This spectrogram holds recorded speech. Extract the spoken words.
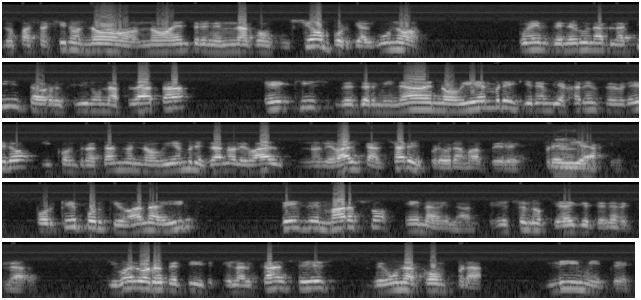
los pasajeros no, no entren en una confusión, porque algunos pueden tener una platita o recibir una plata X determinada en noviembre y quieren viajar en febrero y contratando en noviembre ya no le va, no le va a alcanzar el programa pre, previaje. ¿Por qué? Porque van a ir desde marzo en adelante. Eso es lo que hay que tener claro. Y vuelvo a repetir, el alcance es de una compra límite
